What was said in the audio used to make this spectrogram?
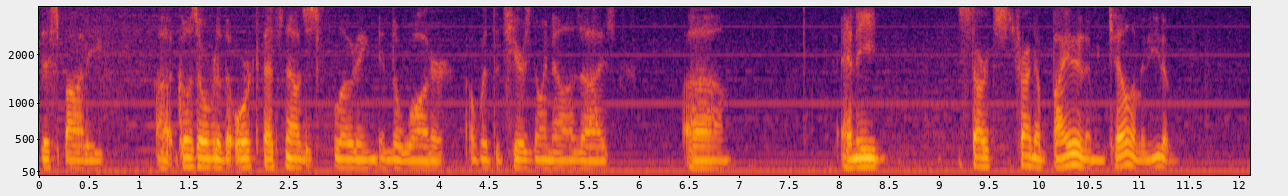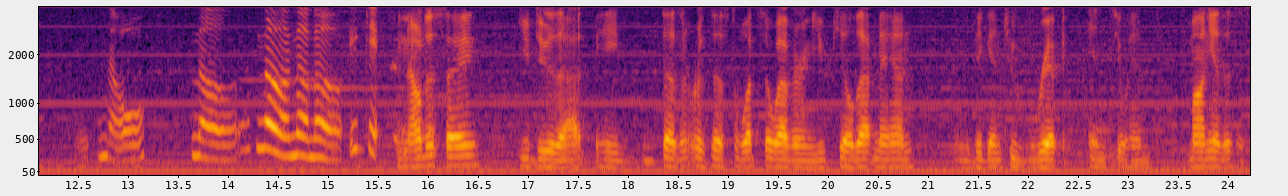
this body, uh, goes over to the orc that's now just floating in the water uh, with the tears going down his eyes. Um, and he starts trying to bite at him and kill him and eat him. No, no, no, no, no. You can't. And now to say you do that, he doesn't resist whatsoever, and you kill that man and you begin to rip into him. Manya, this is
